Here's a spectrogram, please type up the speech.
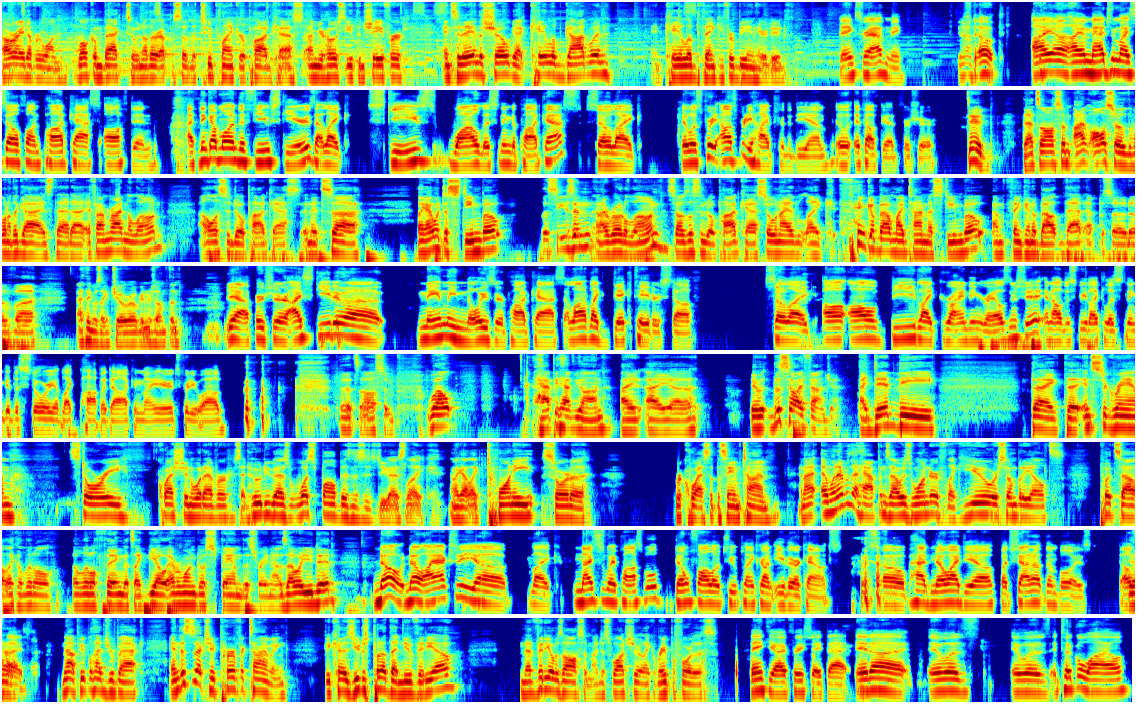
All right, everyone. Welcome back to another episode of the Two Planker Podcast. I'm your host, Ethan Schaefer. And today in the show, we got Caleb Godwin. And Caleb, thank you for being here, dude. Thanks for having me. Yeah. Stoked. I uh, I imagine myself on podcasts often. I think I'm one of the few skiers that like skis while listening to podcasts. So like it was pretty I was pretty hyped for the DM. It, it felt good for sure. Dude, that's awesome. I'm also one of the guys that uh, if I'm riding alone, I'll listen to a podcast. And it's uh, like I went to Steamboat the season and I rode alone, so I was listening to a podcast. So when I like think about my time as Steamboat, I'm thinking about that episode of uh I think it was like Joe Rogan or something. Yeah, for sure. I ski to a mainly noiser podcast, a lot of like dictator stuff. So like I'll I'll be like grinding rails and shit, and I'll just be like listening to the story of like Papa Doc in my ear. It's pretty wild. That's awesome. Well, happy to have you on. I I uh it was this is how I found you. I did the the like the Instagram story question whatever said who do you guys what small businesses do you guys like and i got like 20 sort of requests at the same time and i and whenever that happens i always wonder if like you or somebody else puts out like a little a little thing that's like yo everyone go spam this right now is that what you did No, no, I actually uh like nicest way possible. Don't follow two planker on either accounts. So had no idea, but shout out them boys. That was Yeah. nice. Now people had your back, and this is actually perfect timing because you just put out that new video, and that video was awesome. I just watched it like right before this. Thank you. I appreciate that. It uh it was it was it took a while.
